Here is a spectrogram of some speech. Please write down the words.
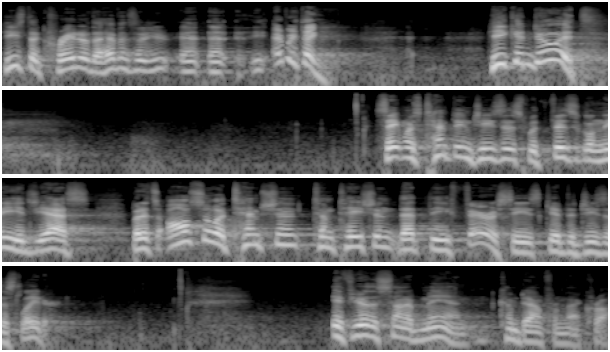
He's the creator of the heavens and, and, and everything. He can do it. Satan was tempting Jesus with physical needs, yes, but it's also a temptation, that the Pharisees give to Jesus later. If you're the Son of Man, come down from that cross.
